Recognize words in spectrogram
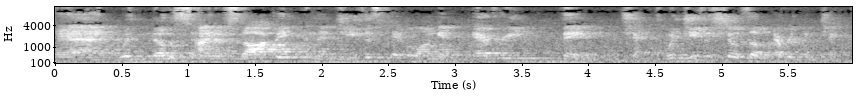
and with no sign of stopping. And then Jesus came along and everything changed. When Jesus shows up, everything changes.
